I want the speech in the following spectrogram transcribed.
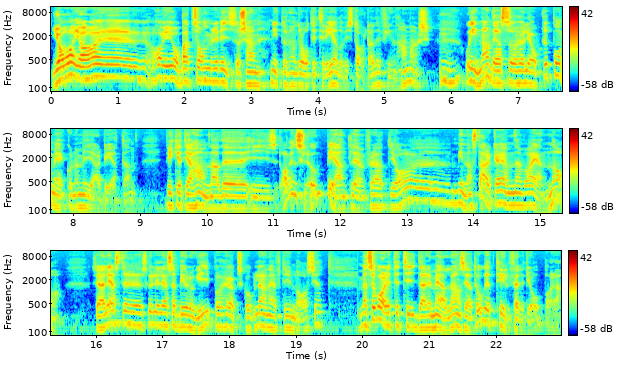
Ja, jag eh, har jobbat som revisor sedan 1983 då vi startade Finnhammars. Mm. Och innan dess så höll jag också på med ekonomiarbeten. Vilket jag hamnade i av en slump egentligen för att jag, mina starka ämnen var NA. Så jag läste, skulle läsa biologi på högskolan efter gymnasiet. Men så var det lite tid däremellan så jag tog ett tillfälligt jobb bara.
